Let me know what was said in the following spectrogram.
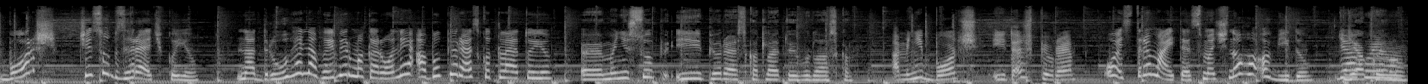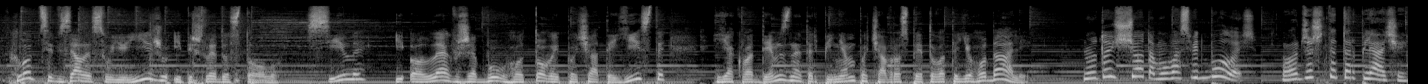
Борщ чи суп з гречкою? На друге на вибір макарони або пюре з котлетою. Е, мені суп і пюре з котлетою, будь ласка. а мені борщ і теж пюре. Ось тримайте смачного обіду. Дякуємо. Хлопці взяли свою їжу і пішли до столу. Сіли, і Олег вже був готовий почати їсти, як Вадим з нетерпінням почав розпитувати його далі. Ну то й що там у вас відбулось? Отже ж нетерплячий,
